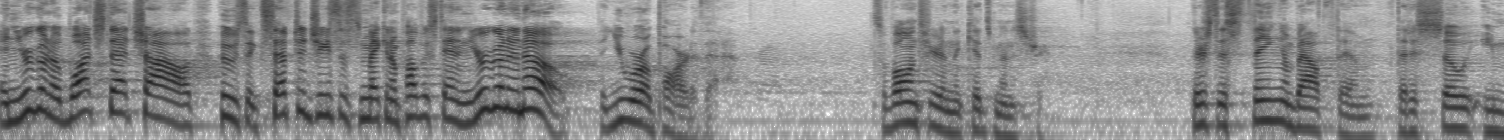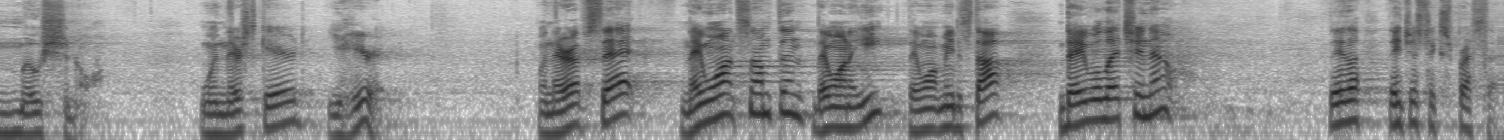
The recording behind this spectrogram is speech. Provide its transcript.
and you're going to watch that child who's accepted Jesus and making a public stand, and you're going to know that you were a part of that. So volunteer in the kids' ministry. There's this thing about them that is so emotional. When they're scared, you hear it. When they're upset, and they want something, they want to eat, they want me to stop, they will let you know. They, they just express that.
